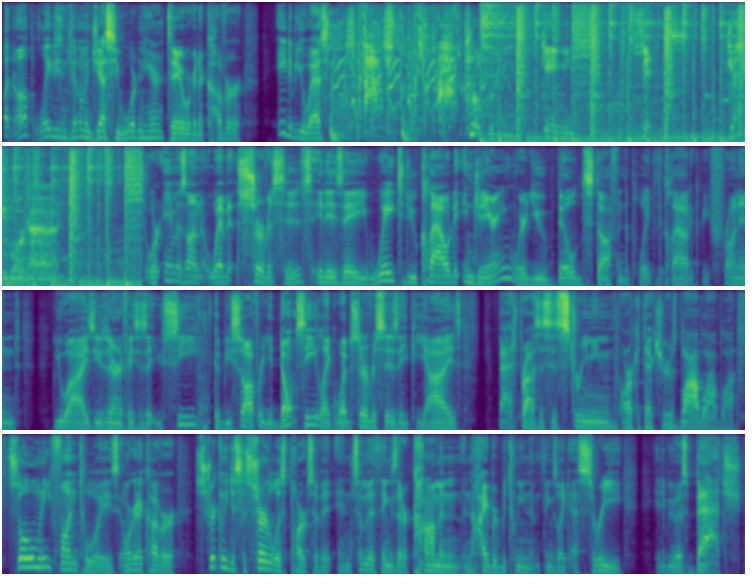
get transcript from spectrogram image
What up, ladies and gentlemen? Jesse Warden here. Today we're going to cover AWS programming, gaming, fitness. Jesse Warden. or Amazon Web Services. It is a way to do cloud engineering where you build stuff and deploy it to the cloud. It could be front end UIs, user interfaces that you see. It could be software you don't see, like web services, APIs, batch processes, streaming architectures, blah, blah, blah. So many fun toys. And we're going to cover strictly just the serverless parts of it and some of the things that are common and hybrid between them. Things like S3, AWS Batch,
